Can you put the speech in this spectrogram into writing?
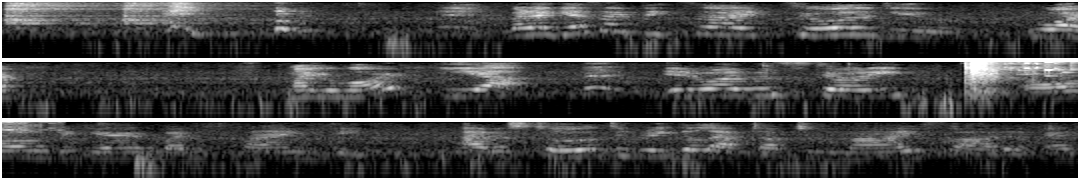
but I guess I think so. I told you. What? My award? Yeah. It was a story. It all began one fine day. I was told to bring the laptop to my father, and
